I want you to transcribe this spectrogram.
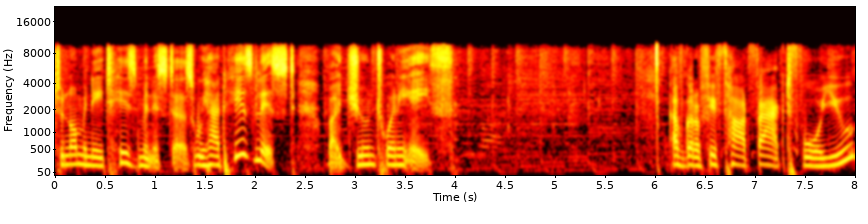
to nominate his ministers. We had his list by June 28th. I've got a fifth hard fact for you.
